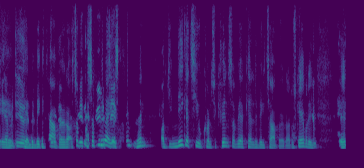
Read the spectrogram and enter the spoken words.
øh, Jamen, det er, kalde det vegetarbøger. Og så, det, og så beder jeg simpelthen om de negative konsekvenser ved at kalde det vegetarbøger. Du skaber det. Øh,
